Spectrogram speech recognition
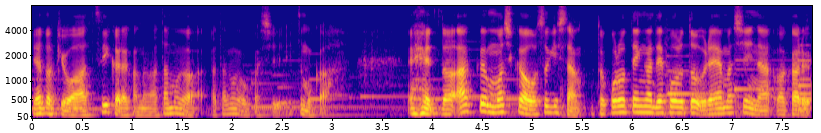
やっぱ今日は暑いからかな。頭が頭がおかしい。いつもか。えっとあっくんもしくはおすぎさん。ところてんがデフォルト羨ましいな。わかる。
